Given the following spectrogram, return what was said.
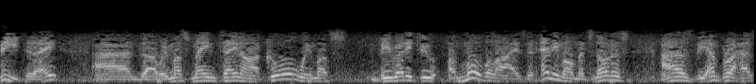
B today, and uh, we must maintain our cool. We must be ready to immobilize at any moment's notice. As the Emperor has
